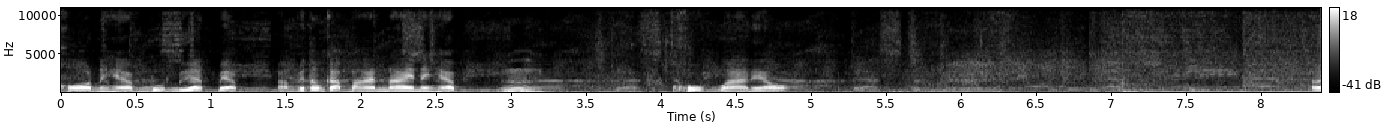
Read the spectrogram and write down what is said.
คอสนะครับดูดเลือดแบบไม่ต้องกลับบ้านได้นะครับ อืมโอ้ว่าแล้ว เอ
